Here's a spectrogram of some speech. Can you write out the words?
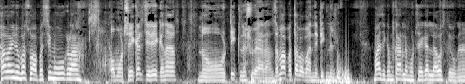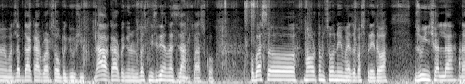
هواي نو بس واپسی مو وکړه او موټر سایکل چیرې کنه نو ټیک نشو یار زما پته به باندې ټیک نشو ما چې کوم کار له موټر سایکل لا اوسته و کنه مطلب دا کار بار سو بګي وشي دا کار پکې نو بس مصری نه ځان خلاص کو او بس ما ورته سو نه مې بس پرې دوا زو ان شاء الله دا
